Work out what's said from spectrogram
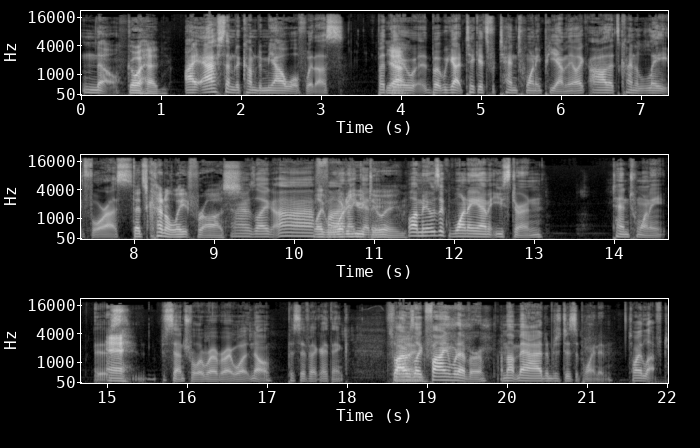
no. Go ahead. I asked them to come to Meow Wolf with us, but Yeah. they but we got tickets for 10:20 p.m. They're like, "Oh, that's kind of late for us." That's kind of late for us. And I was like, "Ah, Like, fine, what are I you get it." doing? Well, I mean, it was like 1 a.m. Eastern, 10:20 Eh. Central or wherever I was. No, Pacific, I think. So I was like, fine, whatever. I'm not mad. I'm just disappointed. So I left.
